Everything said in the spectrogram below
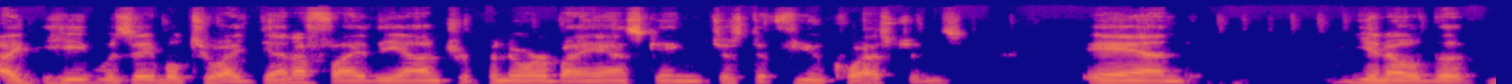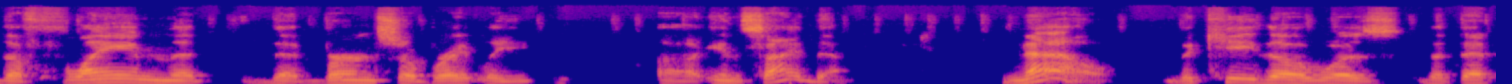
I, he was able to identify the entrepreneur by asking just a few questions. And you know the the flame that that burned so brightly uh, inside them. Now the key though was that that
